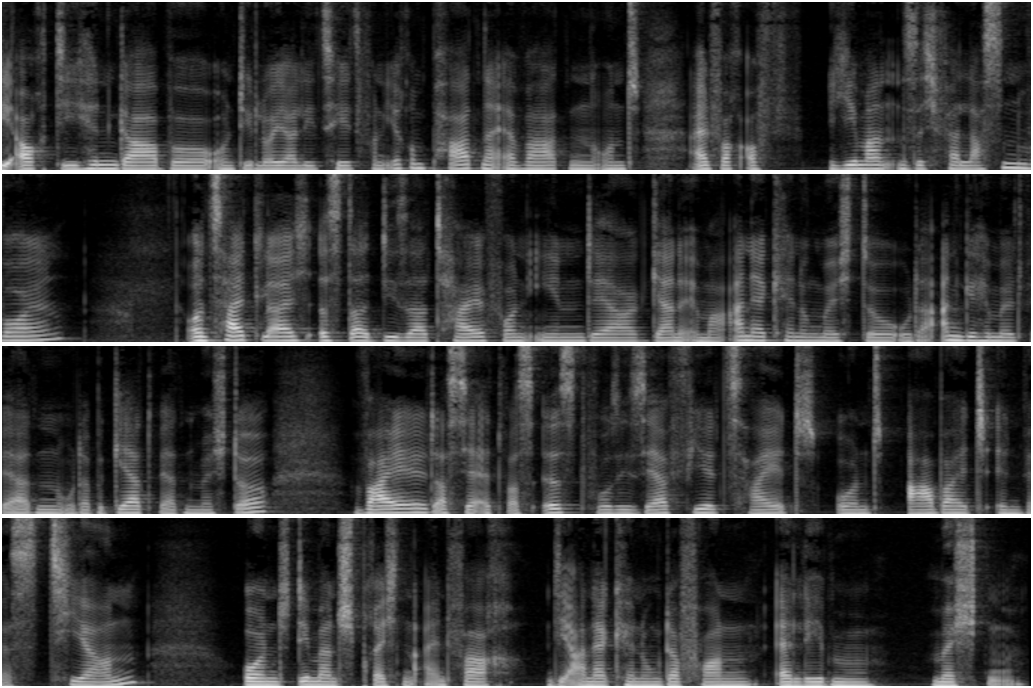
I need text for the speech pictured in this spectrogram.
die auch die Hingabe und die Loyalität von ihrem Partner erwarten und einfach auf jemanden sich verlassen wollen. Und zeitgleich ist da dieser Teil von ihnen, der gerne immer Anerkennung möchte oder angehimmelt werden oder begehrt werden möchte, weil das ja etwas ist, wo sie sehr viel Zeit und Arbeit investieren und dementsprechend einfach die Anerkennung davon erleben möchten.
